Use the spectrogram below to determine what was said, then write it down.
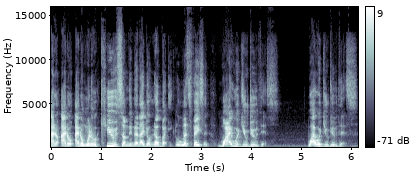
i don't i don't i don't want to accuse something that i don't know but let's face it why would you do this? Why would you do this?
